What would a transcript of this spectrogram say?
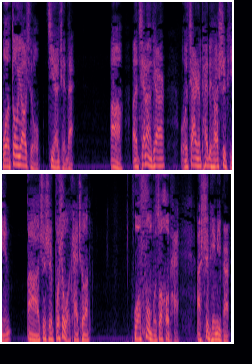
我都要求系安全带。啊，呃，前两天我家人拍了条视频，啊，就是不是我开车，我父母坐后排，啊，视频里边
